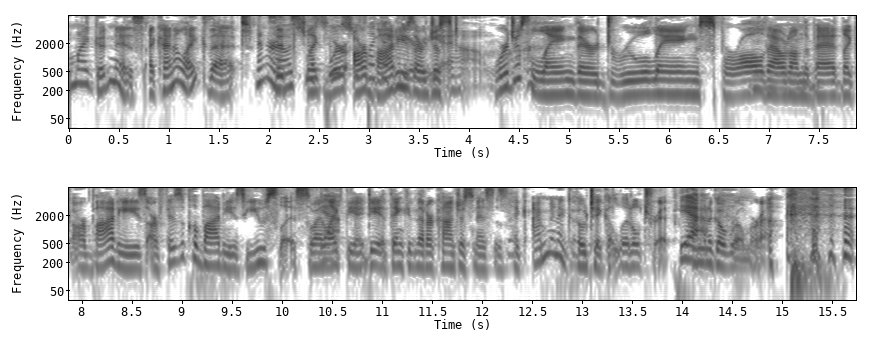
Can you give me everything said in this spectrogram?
my goodness, I kind of like that. I don't know. it's It's like just, we're our like bodies are just we're just laying there drooling, sprawled out on the Mhm. bed. Like our bodies, our physical body is useless. So I Yeah. like the idea, thinking that our consciousness is like, I'm gonna go take a little trip. Yeah. I'm gonna go roam around.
